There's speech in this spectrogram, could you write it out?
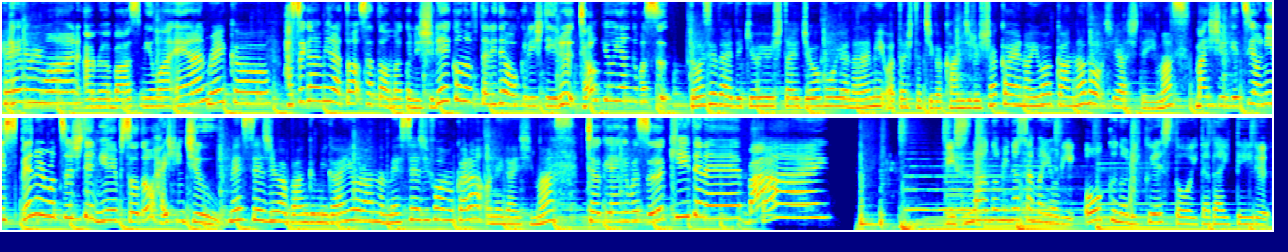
Hey everyone, I'm your boss Mila and レイコ長谷川ミラと佐藤真子にシュレイコの2人でお送りしている東京ヤングバス。同世代で共有したい情報や悩み私たちが感じる社会の違和感などシェアしています。毎週月曜にスペナーも通じてニューエピソードを配信中。メッセージは番組概要欄のメッセージフォームからお願いします。東京ヤングバス聞いてね。バイリスナーの皆様より多くのリクエストをいただいている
